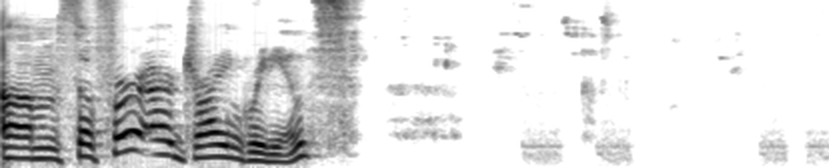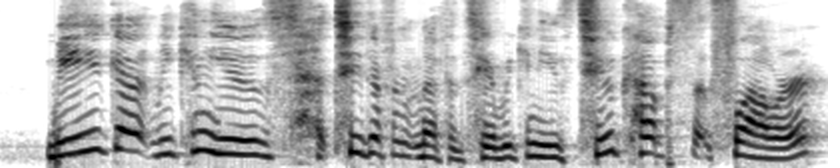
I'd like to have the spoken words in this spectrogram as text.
Um, so for our dry ingredients, we got we can use two different methods here. We can use two cups flour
